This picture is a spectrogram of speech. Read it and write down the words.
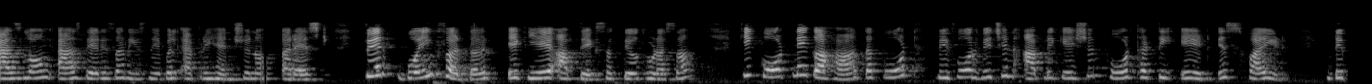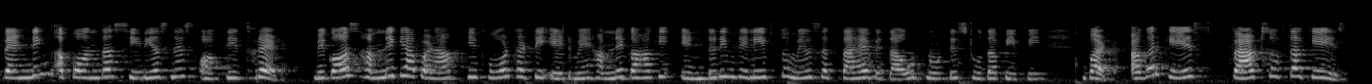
as long as there is a reasonable apprehension of arrest फिर गोइंग फर्दर एक ये आप देख सकते हो थोड़ा सा कि कोर्ट ने कहा the court before which in application 438 is filed depending upon the seriousness of the threat because हमने क्या पढ़ा कि 438 में हमने कहा कि इंटरिम रिलीफ तो मिल सकता है without notice to the PP but अगर case facts of the case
